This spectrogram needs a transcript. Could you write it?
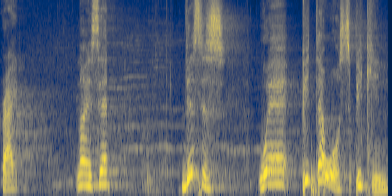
Right? Now I said, this is where Peter was speaking,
